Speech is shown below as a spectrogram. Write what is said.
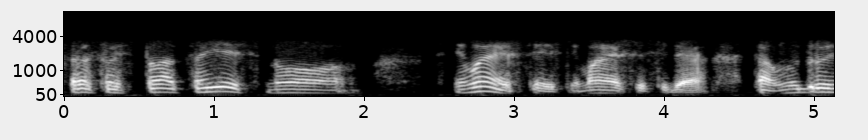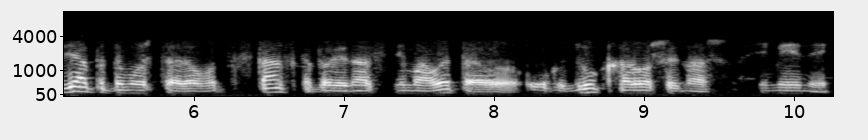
Стрессовая ситуация есть, но снимаешься и снимаешься себя. Там, ну, друзья, потому что вот Стас, который нас снимал, это друг хороший наш, семейный.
